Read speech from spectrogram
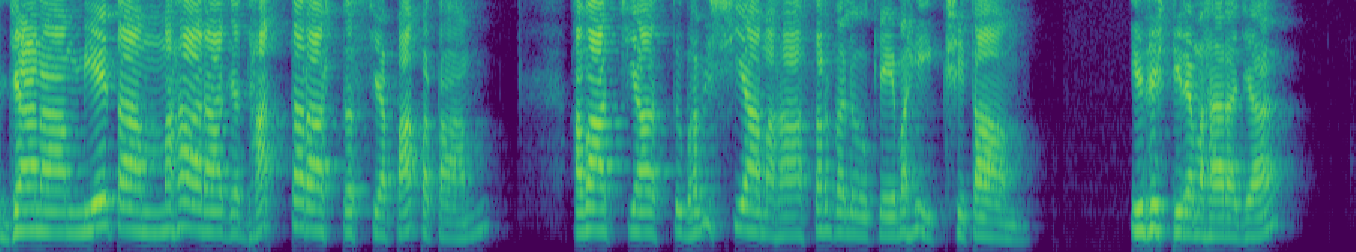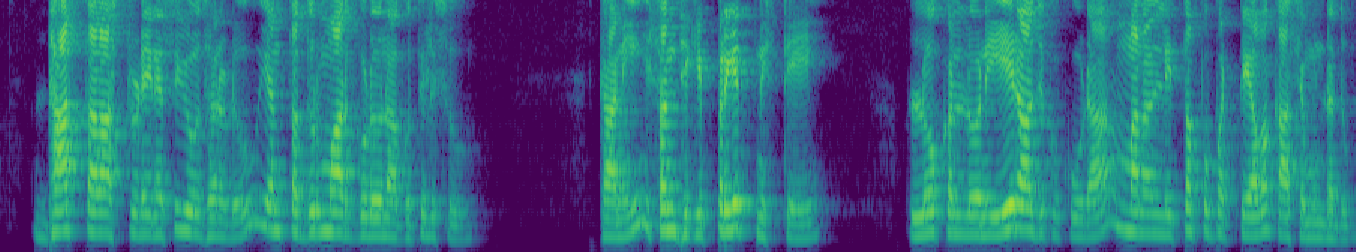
జానామ్యేతాం మహారాజ ధార్తరాష్ట్రస్య పాపతాం అవాచ్యాస్తు భవిష్యామహ సర్వలోకే మహీక్షితాం. యుధిష్ఠిర మహారాజా ధార్తరాష్ట్రుడైన సుయోధనుడు ఎంత దుర్మార్గుడో నాకు తెలుసు. కానీ సంధికి ప్రయత్నిస్తే లోకంలోని ఏ రాజుకు కూడా మనల్ని తప్పుపట్టే అవకాశం ఉండదు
